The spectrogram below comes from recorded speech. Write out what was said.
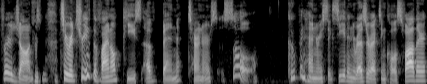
for a jaunt, to retrieve the final piece of Ben Turner's soul. Coop and Henry succeed in resurrecting Cole's father,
